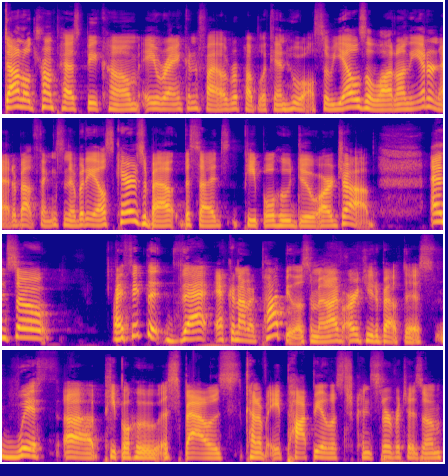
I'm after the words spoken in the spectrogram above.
Donald Trump has become a rank and file Republican who also yells a lot on the internet about things nobody else cares about besides people who do our job. And so I think that that economic populism, and I've argued about this with uh, people who espouse kind of a populist conservatism,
